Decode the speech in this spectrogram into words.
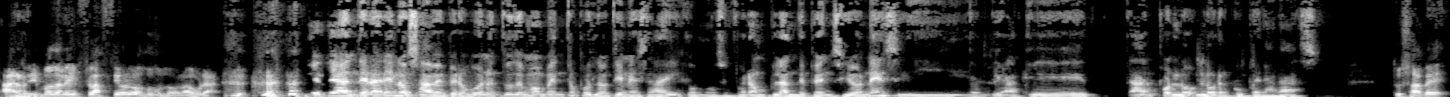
Al ritmo de la inflación lo dudo, Laura. Yo te enteraré, lo sabe, pero bueno, tú de momento pues lo tienes ahí como si fuera un plan de pensiones y el día que tal, pues lo, lo recuperarás. Tú sabes,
